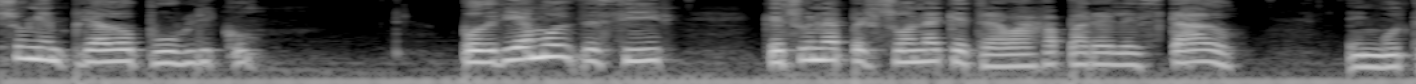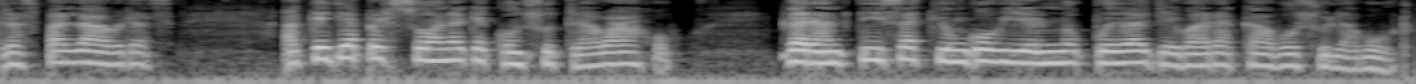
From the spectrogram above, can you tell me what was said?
Es un empleado público? Podríamos decir que es una persona que trabaja para el Estado. En otras palabras, aquella persona que con su trabajo garantiza que un gobierno pueda llevar a cabo su labor.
